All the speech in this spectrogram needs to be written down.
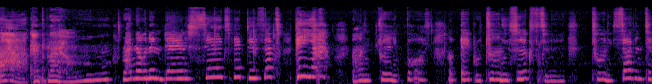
Ah, can't play home. Right now it is 6.56 p.m. on 24th of April 2016, 2017.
